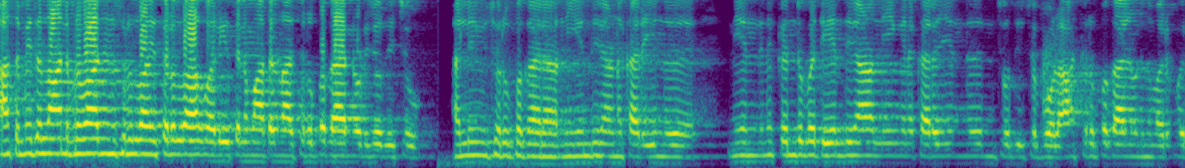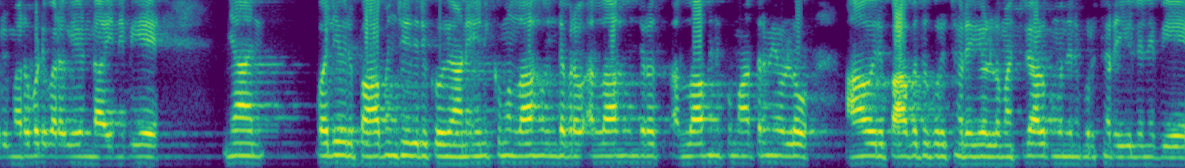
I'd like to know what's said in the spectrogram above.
ആ സമയത്ത് അല്ലാഹുവിന്റെ പ്രവാചകൻ സുല്ലാഹി സലാഹു അലൈഹി സ്വലം ആദങ്ങൾ ആ ചെറുപ്പക്കാരനോട് ചോദിച്ചു അല്ലയോ ചെറുപ്പക്കാര നീ എന്തിനാണ് കരയുന്നത്? നീ നിനക്ക് എന്തു പറ്റി? എന്തിനാണ് നീ ഇങ്ങനെ കരയുന്നത് എന്ന് ചോദിച്ചപ്പോൾ ആ ചെറുപ്പക്കാരനോട് ഒരു മറുപടി പറയുകയുണ്ടായി. നബിയെ ഞാൻ വലിയൊരു പാപം ചെയ്തിരിക്കുകയാണ്. എനിക്കും അള്ളാഹുവിന്റെ അള്ളാഹുവിന്റെ അള്ളാഹുവിനക്ക് മാത്രമേ ഉള്ളൂ. ആ ഒരു പാപത്തെ കുറിച്ച് അറിയുകയുള്ളൂ. മറ്റൊരാൾക്കും അതിനെ കുറിച്ച് അറിയില്ല നബിയെ.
